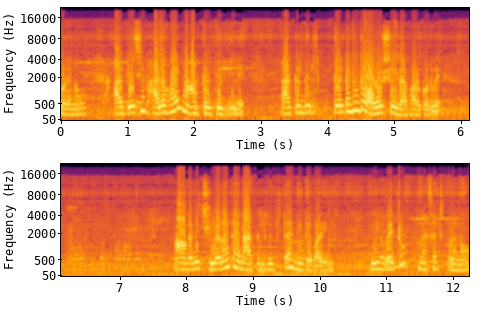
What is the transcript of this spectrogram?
করে নেব। আর বেশি ভালো হয় নারকেল তেল দিলে। নারকেল তেল, তেলটা কিন্তু অবশ্যই ব্যবহার করবে। আমার কাছে ছিল না, তাই নারকেল তেলটা দিতে পারিনি। এইভাবে একটু ম্যাসাজ করে নেব।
